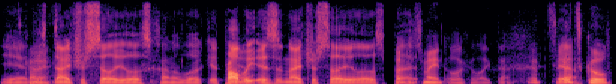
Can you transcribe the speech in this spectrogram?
yeah, kinda- this nitrocellulose kind of look. It probably isn't nitrocellulose, But but it's made to look like that. It's Yeah. it's cool.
